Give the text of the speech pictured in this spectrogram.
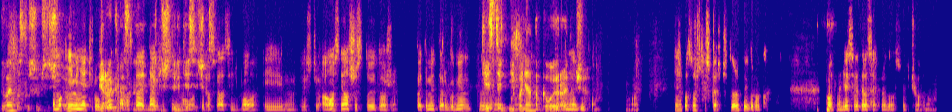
Давай послушаем сейчас. Он мог не менять руку, Первый красный, поставить также 4 и седьмого, 10 ты поставил седьмого, и, ну, то есть, а он снял шестую тоже. Поэтому это аргумент... э, 10 непонятно, в кого не вообще. Вот. Сейчас послушай, что скажешь. Четвертый игрок. Вот, надеюсь, в этот раз я проголосую в черного.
